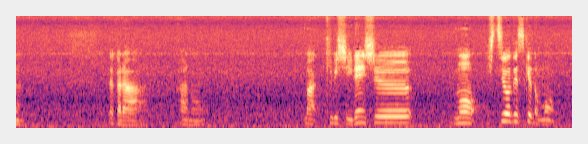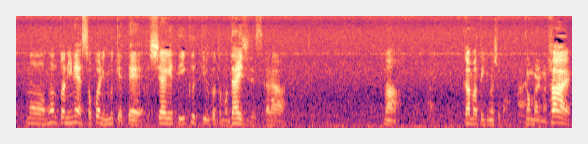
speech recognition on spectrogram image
んだからあのまあ厳しい練習も必要ですけどももう本当にねそこに向けて仕上げていくっていうことも大事ですからまあ頑張っていきましょうか。はい。頑張りましょう、はい。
